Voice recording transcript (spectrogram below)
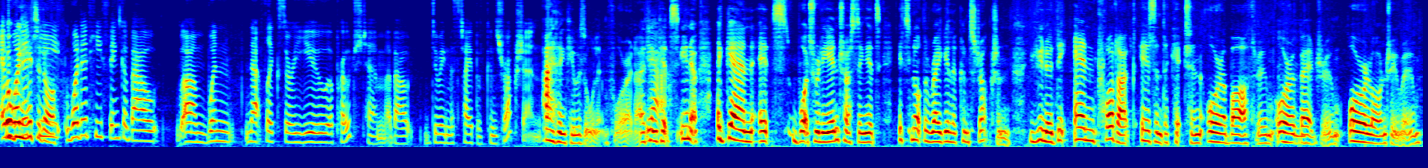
And but what we did hit he, it off. What did he think about um, when Netflix or you approached him about doing this type of construction? I think he was all in for it. I think Yeah. it's you know again it's what's really interesting. It's it's not the regular construction. You know the end product isn't a kitchen or a bathroom or Mm-hmm. a bedroom or a laundry room.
